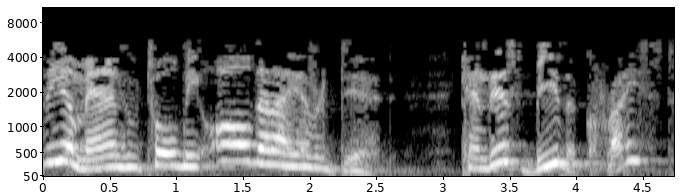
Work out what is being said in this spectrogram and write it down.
see a man who told me all that I ever did. Can this be the Christ?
